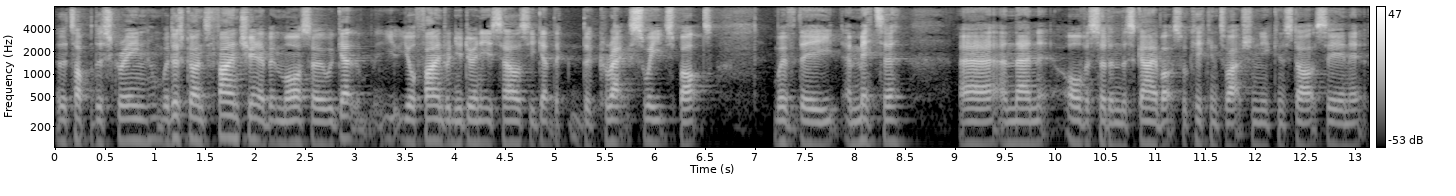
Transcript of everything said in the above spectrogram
at the top of the screen. We're just going to fine tune it a bit more so we get you'll find when you're doing it yourselves you get the, the correct sweet spot with the emitter uh, and then all of a sudden the skybox will kick into action you can start seeing it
